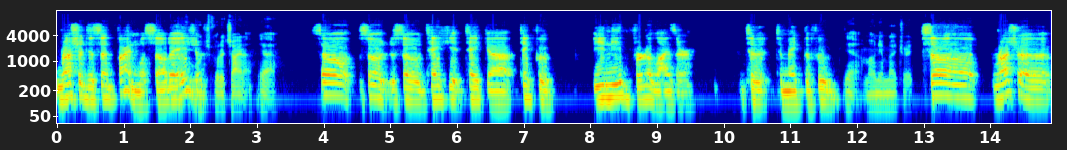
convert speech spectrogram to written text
Russia just said, "Fine, we'll sell to Asia. We'll Asia." just go to China. Yeah. So so so take it take uh take food. You need fertilizer to to make the food. Yeah. Ammonium nitrate. So Russia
